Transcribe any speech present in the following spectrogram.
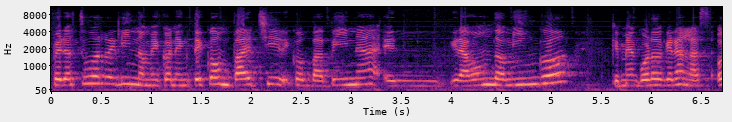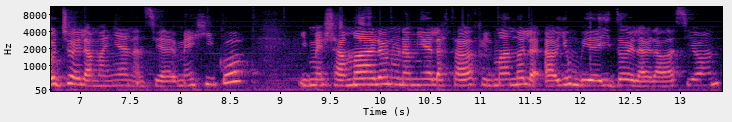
pero estuvo re lindo, me conecté con Pachi, con Papina, él grabó un domingo, que me acuerdo que eran las 8 de la mañana en Ciudad de México, y me llamaron, una amiga la estaba filmando, la- había un videito de la grabación,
